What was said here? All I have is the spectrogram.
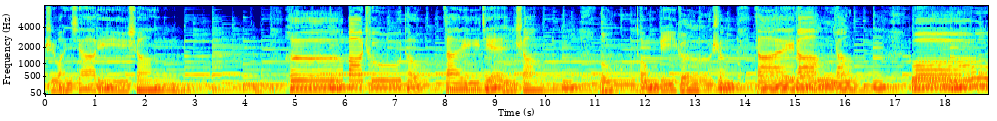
是晚霞的衣裳，荷把锄头在肩上，牧童的歌声在荡漾。哦，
